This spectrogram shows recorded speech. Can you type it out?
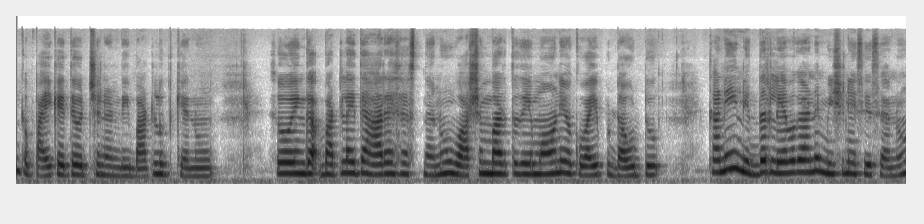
ఇంకా పైకి అయితే వచ్చానండి బట్టలు ఉతికాను. సో ఇంకా బట్టలు అయితే ఆరేసేస్తున్నాను వర్షం పడుతుందేమో అని ఒకవైపు డౌట్ కానీ నిద్ర లేవగానే మిషన్ వేసేసాను.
